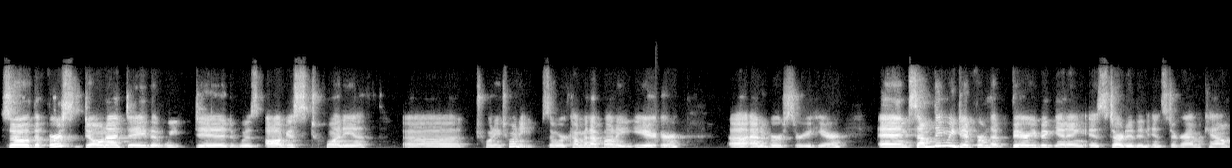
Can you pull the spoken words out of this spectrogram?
So the first donut day that we did was August 20th, uh, 2020. So we're coming up on a year uh, anniversary here. And something we did from the very beginning is started an Instagram account.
